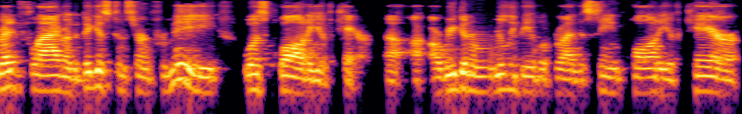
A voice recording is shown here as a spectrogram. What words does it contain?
red flag or the biggest concern for me was quality of care. Uh, are we going to really be able to provide the same quality of care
